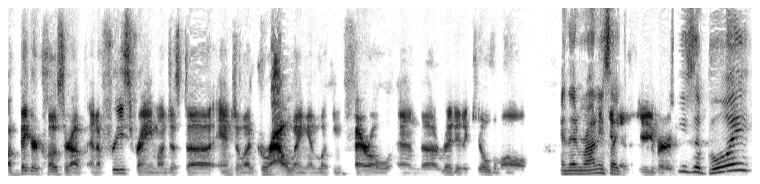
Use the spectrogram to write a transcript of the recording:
a bigger closer up and a freeze frame on just uh, Angela growling and looking feral and uh, ready to kill them all. And then Ronnie's like, Jaybird. "She's a boy.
